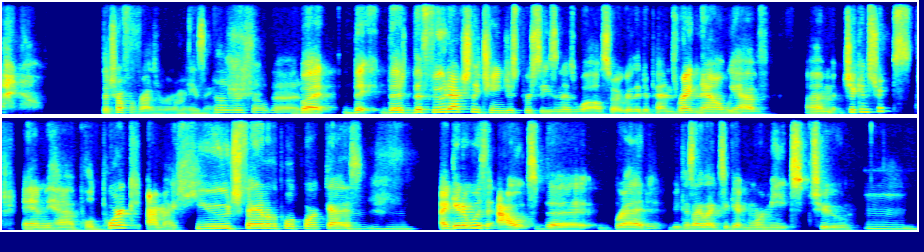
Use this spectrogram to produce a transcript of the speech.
I know the truffle fries are amazing. Those are so good. But the, the the food actually changes per season as well. So it really depends. Right now we have um chicken strips and we have pulled pork. I'm a huge fan of the pulled pork, guys. Mhm, I get it without the bread because I like to get more meat too. mm.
